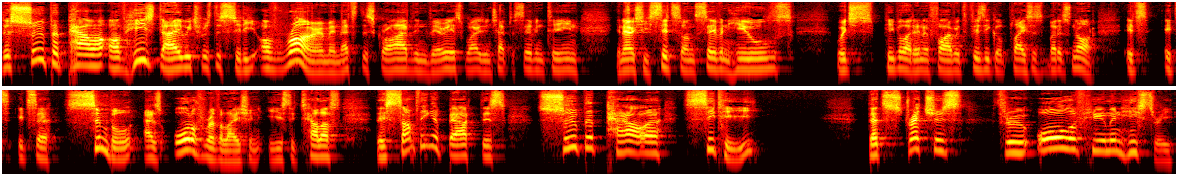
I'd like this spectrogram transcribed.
the superpower of his day, which was the city of Rome. And that's described in various ways in chapter 17. You know, she sits on seven hills, which people identify with physical places, but it's not. It's, it's, it's a symbol, as all of Revelation is, to tell us there's something about this superpower city that stretches through all of human history.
